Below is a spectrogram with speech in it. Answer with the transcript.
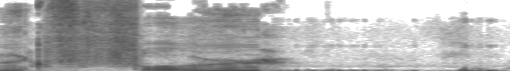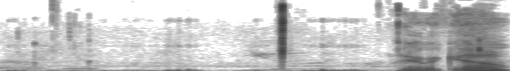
Like four. There we go.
